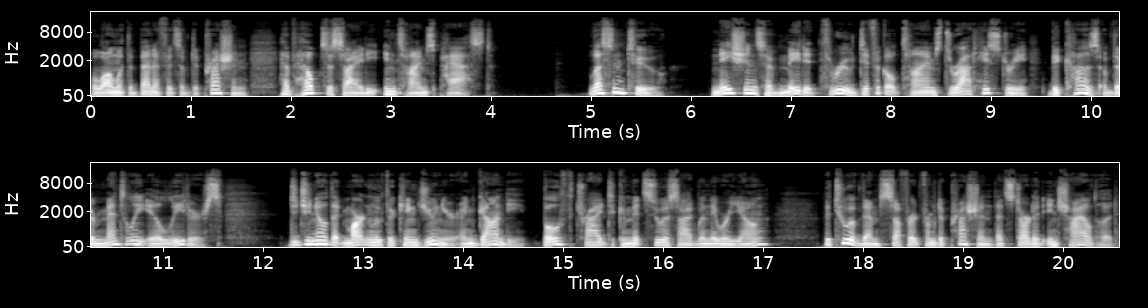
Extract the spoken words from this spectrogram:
along with the benefits of depression, have helped society in times past. Lesson 2 Nations have made it through difficult times throughout history because of their mentally ill leaders. Did you know that Martin Luther King Jr. and Gandhi both tried to commit suicide when they were young? The two of them suffered from depression that started in childhood.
